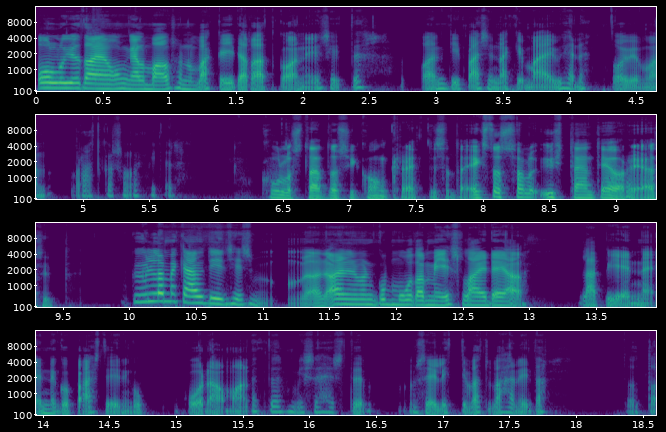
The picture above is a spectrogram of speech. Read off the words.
ollut jotain ongelmaa osannut vaikka itse ratkoa, niin sitten ainakin pääsin näkemään yhden toimivan ratkaisun, miten Kuulostaa tosi konkreettiselta. Eikö tuossa ollut yhtään teoriaa sitten? Kyllä me käytiin siis aina niin kuin muutamia slideja läpi ennen, ennen kuin päästiin niin kuin koodaamaan, että missä he sitten selittivät vähän niitä tota,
